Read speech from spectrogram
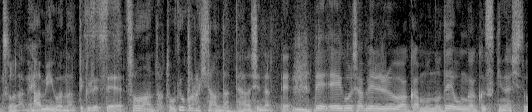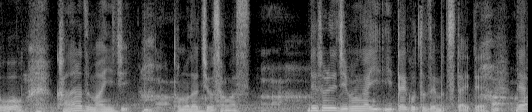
うそうだ、ね、アミーゴになってくれてそうなんだ東京から来たんだって話になって、うん、で英語喋れる若者で音楽好きな人を必ず毎日友達を探す。でそれで自分が言いたいことを全部伝えてで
